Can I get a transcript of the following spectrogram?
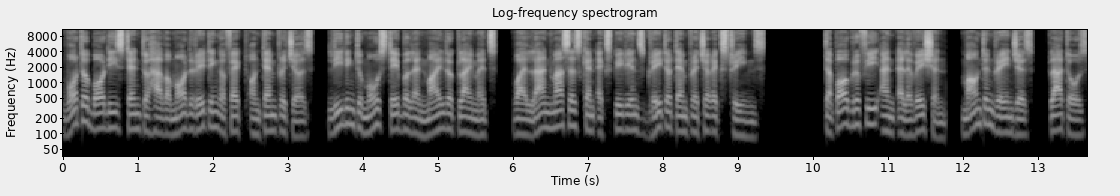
Water bodies tend to have a moderating effect on temperatures, leading to more stable and milder climates, while land masses can experience greater temperature extremes. Topography and elevation mountain ranges, plateaus,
